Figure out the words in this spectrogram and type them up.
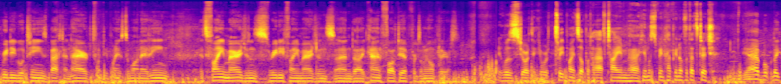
really good teams battling hard, 20 points to 118. It's fine margins, really fine margins, and I can't fault the efforts of my own players. It was, Stuart, I think you were three points up at half time. Uh, you must have been happy enough at that stage. Yeah, but like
